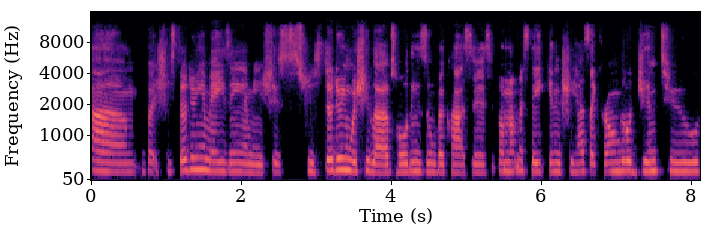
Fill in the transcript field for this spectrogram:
um but she's still doing amazing i mean she's she's still doing what she loves holding zumba classes if i'm not mistaken she has like her own little gym too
